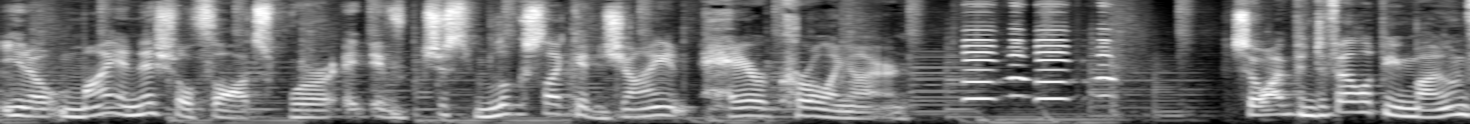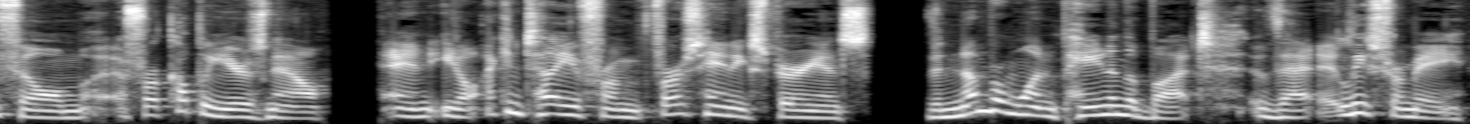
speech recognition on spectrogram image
you know, my initial thoughts were it, it just looks like a giant hair curling iron. So I've been developing my own film uh, for a couple years now, and you know, I can tell you from firsthand experience, the number one pain in the butt that, at least for me,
